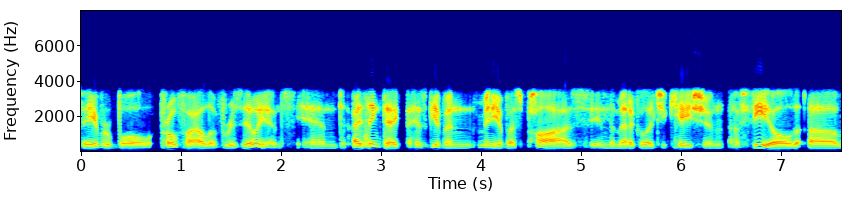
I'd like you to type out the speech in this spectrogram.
favorable profile of resilience. And I think that has given many of us pause in the medical education uh, field of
